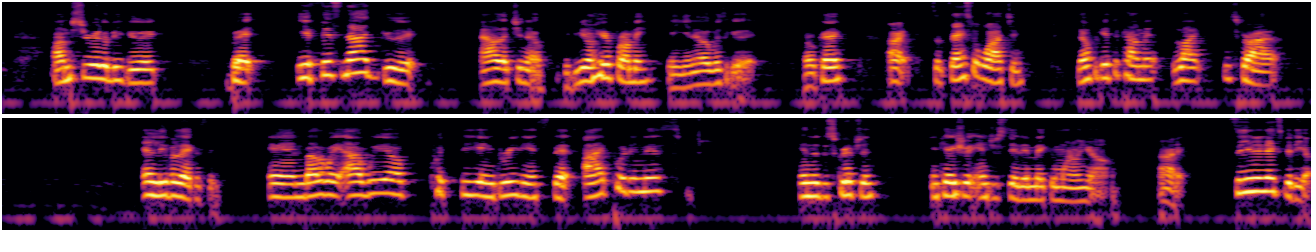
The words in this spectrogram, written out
I'm sure it'll be good. But if it's not good, I'll let you know. If you don't hear from me, then you know it was good. Okay? All right. So thanks for watching. Don't forget to comment, like, subscribe, and leave a legacy. And by the way, I will put the ingredients that I put in this in the description in case you're interested in making one on your own. All right. See you in the next video.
